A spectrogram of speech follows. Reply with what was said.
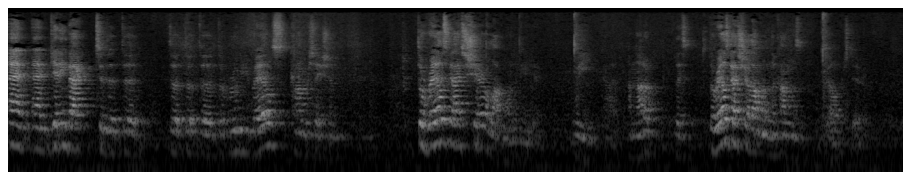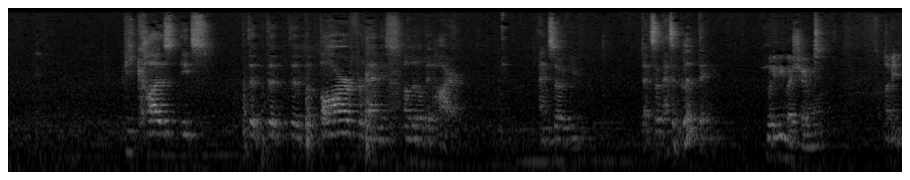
And and getting back to the the, the, the, the, Ruby Rails conversation, the Rails guys share a lot more than we do. We, God, I'm not a list. The Rails guys share a lot more than the Commons developers do. Because it's the, the, the, the bar for them is a little bit higher. And so you that's a that's a good thing. What do you mean by share more? I mean,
